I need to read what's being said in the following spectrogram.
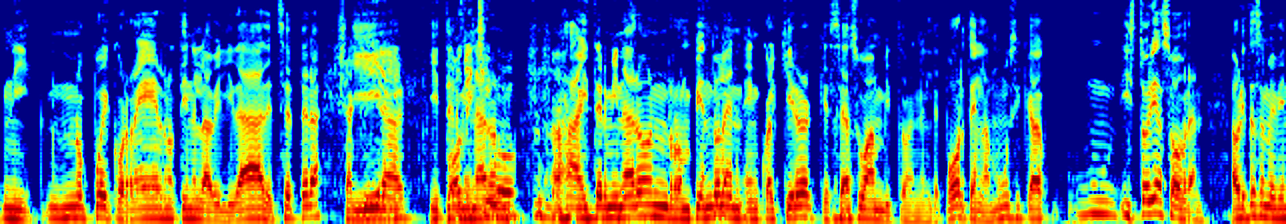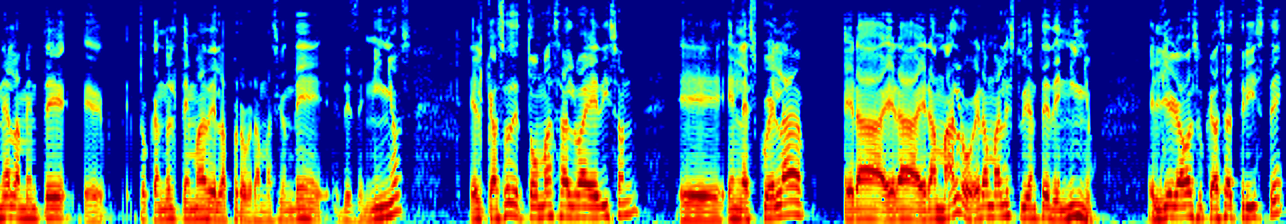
ni no puede correr, no tiene la habilidad, etcétera. Shakira, y, y terminaron, ajá, y terminaron rompiéndola en, en cualquiera que sea su ámbito, en el deporte, en la música. Mm, historias sobran. Ahorita se me viene a la mente eh, tocando el tema de la programación de desde niños. El caso de Thomas Alva Edison eh, en la escuela era, era, era malo, era mal estudiante de niño. Él llegaba a su casa triste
